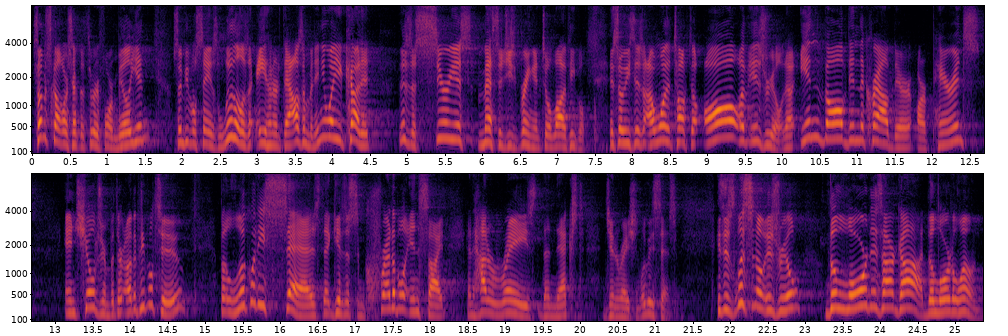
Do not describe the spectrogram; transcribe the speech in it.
Some scholars have to three or four million. Some people say as little as 800,000, but any way you cut it, this is a serious message he's bringing to a lot of people. And so he says, I want to talk to all of Israel. Now, involved in the crowd there are parents and children, but there are other people too. But look what he says that gives us incredible insight in how to raise the next generation. Look what he says. He says, Listen, O Israel, the Lord is our God, the Lord alone.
